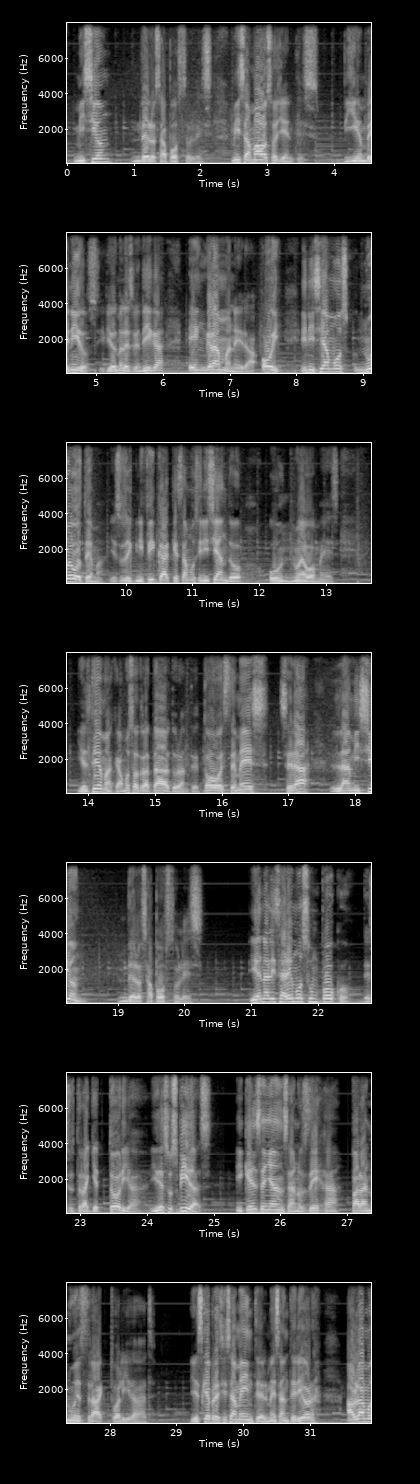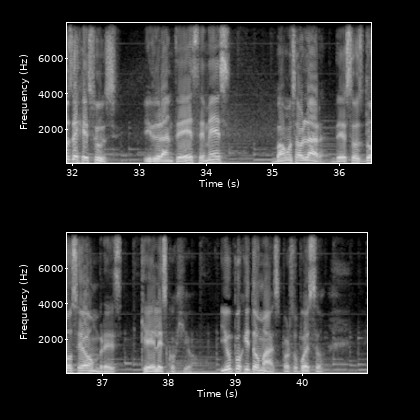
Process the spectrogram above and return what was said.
Misión de los apóstoles. Mis amados oyentes, bienvenidos y Dios me les bendiga en gran manera. Hoy iniciamos nuevo tema y eso significa que estamos iniciando un nuevo mes. Y el tema que vamos a tratar durante todo este mes será la misión de los apóstoles. Y analizaremos un poco de su trayectoria y de sus vidas y qué enseñanza nos deja para nuestra actualidad. Y es que precisamente el mes anterior hablamos de Jesús y durante este mes vamos a hablar de esos 12 hombres que Él escogió. Y un poquito más, por supuesto.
